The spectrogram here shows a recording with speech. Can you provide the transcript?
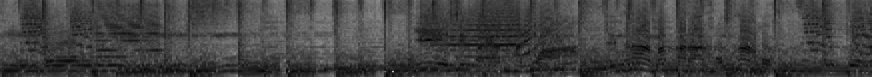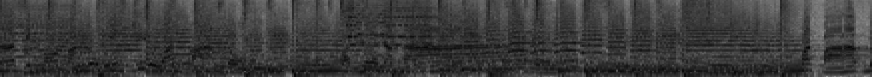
28ธันวาถึง 5 มกราคม 56 เที่ยวงานปิดทองฝังลูกนิดที่วัดปากดง ขอเชิญนะครับ วัดปากด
